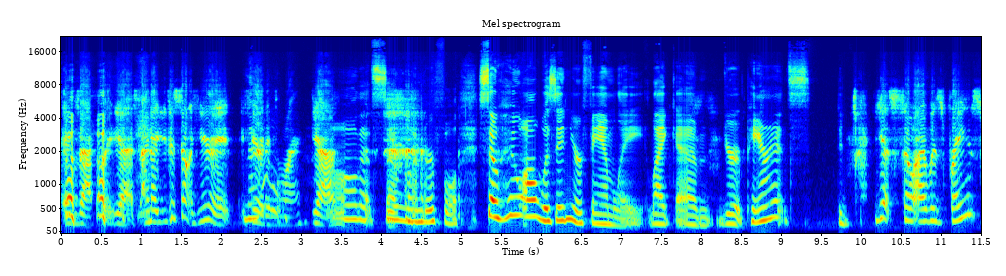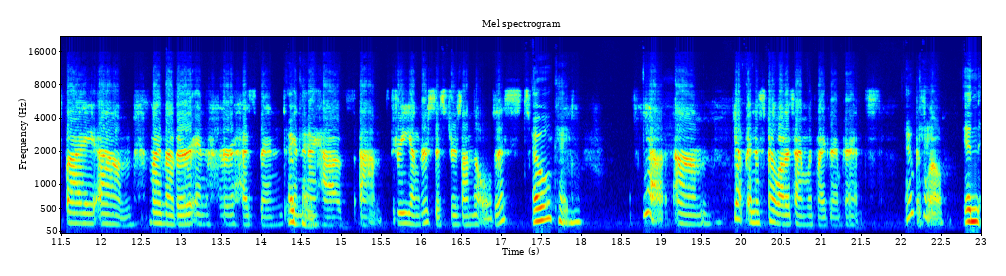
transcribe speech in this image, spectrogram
exactly. Yes, I know you just don't hear it hear no. it anymore. Yeah. Oh, that's so wonderful. so, who all was in your family? Like um, your parents? Did... Yes, so I was raised by um, my mother and her husband, okay. and then I have um, three younger sisters. I'm the oldest. Oh, okay. Yeah. Um, yep. And I spent a lot of time with my grandparents okay. as well. And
